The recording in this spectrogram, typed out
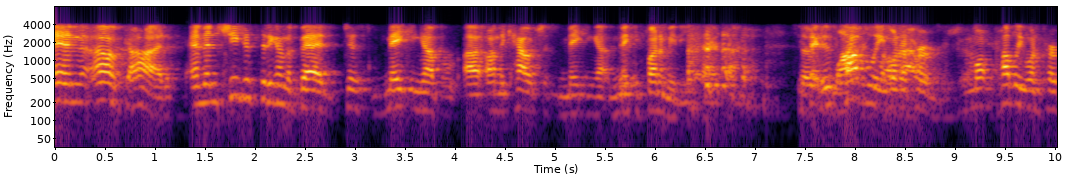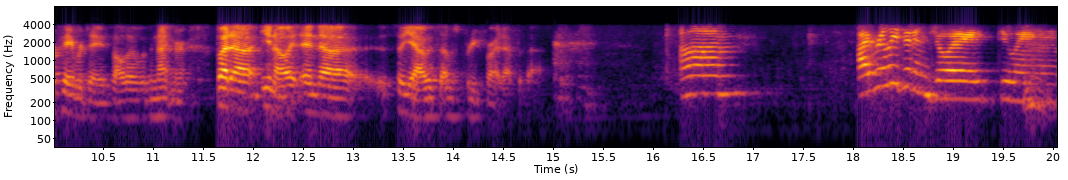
And oh God! And then she just sitting on the bed, just making up uh, on the couch, just making up, making fun of me the entire time. So it was think lots of probably one of her, of show. mo- probably one of her favorite days, although it was a nightmare. But uh, you know, and uh, so yeah, I was I was pretty fried after that. Um, I really did enjoy doing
